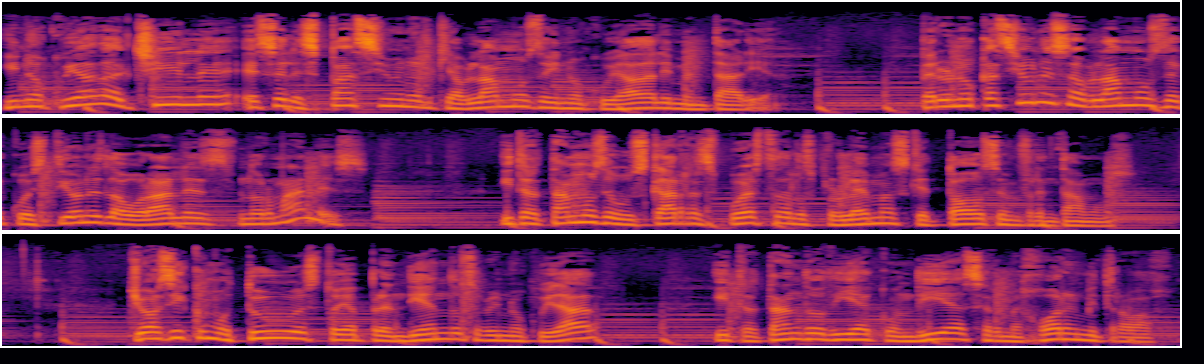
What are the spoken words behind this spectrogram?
Inocuidad al Chile es el espacio en el que hablamos de inocuidad alimentaria, pero en ocasiones hablamos de cuestiones laborales normales y tratamos de buscar respuestas a los problemas que todos enfrentamos. Yo así como tú estoy aprendiendo sobre inocuidad y tratando día con día ser mejor en mi trabajo.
